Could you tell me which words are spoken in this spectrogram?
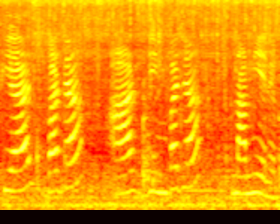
পেঁয়াজ ভাজা আর ডিম ভাজা নামিয়ে নেব।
